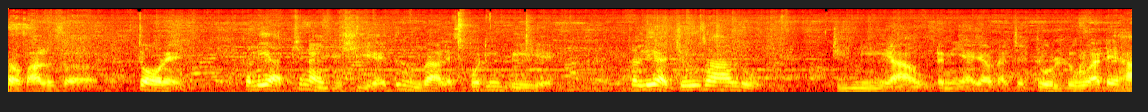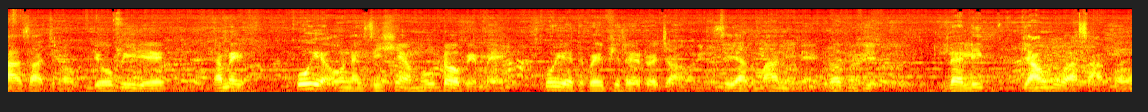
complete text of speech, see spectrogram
တော့ဘာလို့ဆိုတော့တော်တယ်ကလေးကဖြစ်နိုင်ပြီရှိတယ်သူမိဘလည်း sporting ပေးတယ်ကလေးကစူးစမ်းလို့ဒီနေရာကိုတနေရာရောက်တာကျွန်တော်လိုအပ်တဲ့ဟာအစကျွန်တော်ပြောပေးတယ်ဒါပေမဲ့ ကိုယ့်ရဲ့ organization မဟုတ်တော့ပြင်မဲ့ကိုယ့်ရဲ့တပည့်ဖြစ်တဲ့အတွက်ကြောင့်ဆရာသမားအနေနဲ့တော့ဖြစ်ဖြစ်လက်လေးပြောင်းလို့အစားအကုန်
